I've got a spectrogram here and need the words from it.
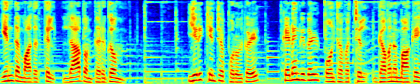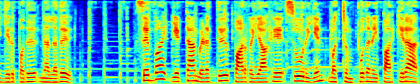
இந்த மாதத்தில் லாபம் பெருகும். இருக்கின்ற பொருள்கள் கிடங்குகள் போன்றவற்றில் கவனமாக இருப்பது நல்லது. செவ்வாய் எட்டாம் இடத்து பார்வையாக சூரியன் மற்றும் புதனை பார்க்கிறார்.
